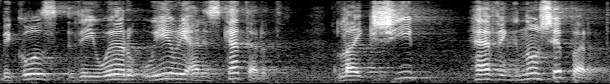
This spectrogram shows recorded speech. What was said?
because they were weary and scattered, like sheep having no shepherd.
